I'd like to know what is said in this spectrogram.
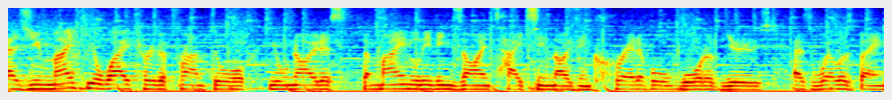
As you make your way through the front door, you'll notice the main living zone takes in those incredible water views, as well as being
